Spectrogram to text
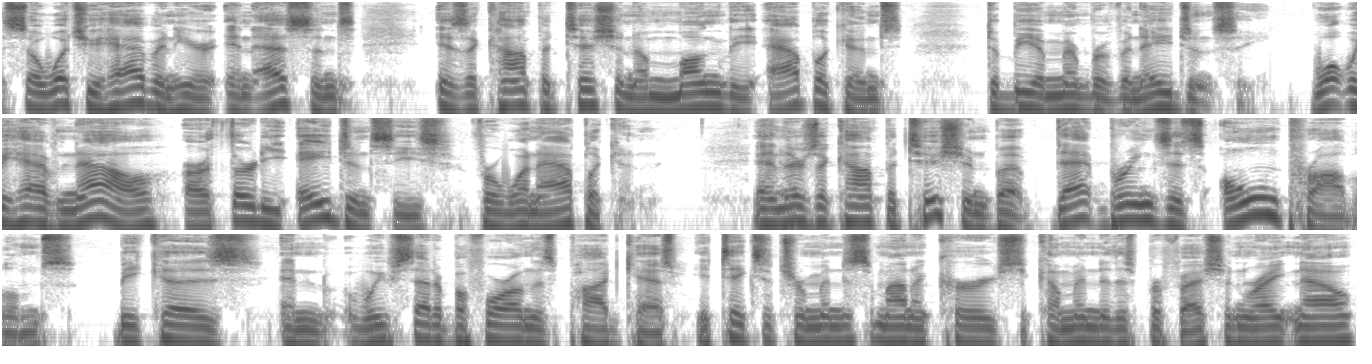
So, what you have in here, in essence, is a competition among the applicants to be a member of an agency. What we have now are 30 agencies for one applicant. And there's a competition, but that brings its own problems because, and we've said it before on this podcast, it takes a tremendous amount of courage to come into this profession right now.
